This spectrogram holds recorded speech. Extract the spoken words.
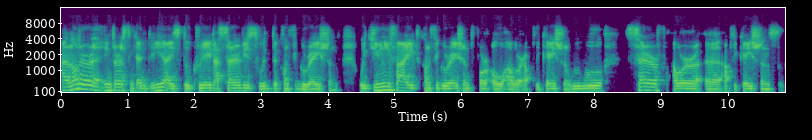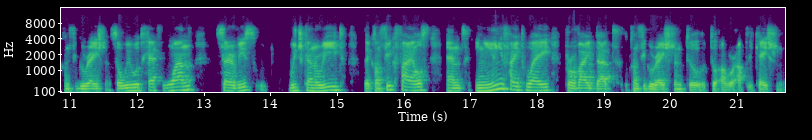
Another interesting idea is to create a service with the configuration, with unified configuration for all our application. We will serve our uh, applications configuration. So we would have one service which can read the config files and in a unified way provide that configuration to, to our application.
